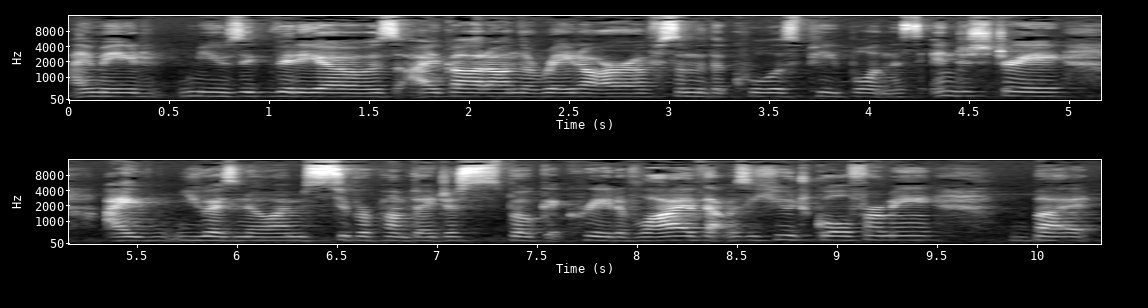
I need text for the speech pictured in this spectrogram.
I made music videos. I got on the radar of some of the coolest people in this industry. I you guys know I'm super pumped. I just spoke at Creative Live. That was a huge goal for me, but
